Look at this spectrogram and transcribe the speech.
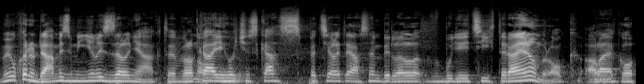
Mimochodem, dámy zmínili zelňák, to je velká no. jeho česká specialita. Já jsem bydlel v Budějcích teda jenom rok, ale jako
